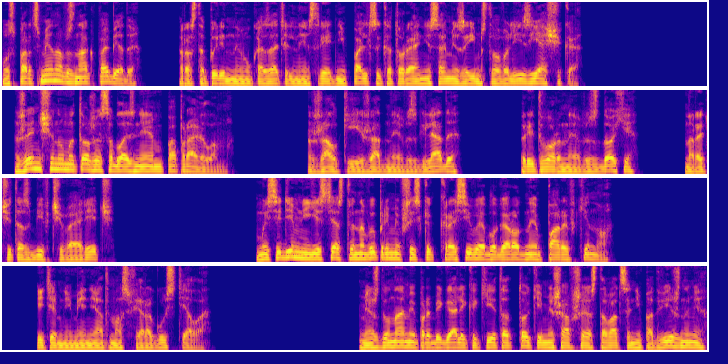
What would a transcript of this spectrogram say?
У спортсменов знак победы, растопыренные указательные средние пальцы, которые они сами заимствовали из ящика. Женщину мы тоже соблазняем по правилам. Жалкие и жадные взгляды, притворные вздохи, нарочито сбивчивая речь. Мы сидим неестественно выпрямившись, как красивые благородные пары в кино. И тем не менее атмосфера густела. Между нами пробегали какие-то токи, мешавшие оставаться неподвижными,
